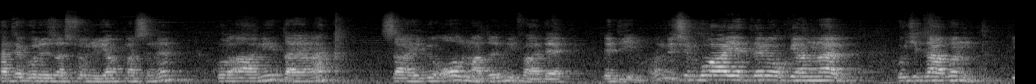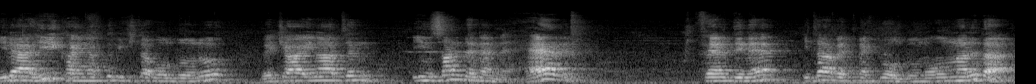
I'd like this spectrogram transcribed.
kategorizasyonu yapmasının Kur'ani dayanak sahibi olmadığını ifade edeyim. Onun için bu ayetleri okuyanlar bu kitabın ilahi kaynaklı bir kitap olduğunu ve kainatın insan denen her ferdine hitap etmekte olduğunu, onları da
